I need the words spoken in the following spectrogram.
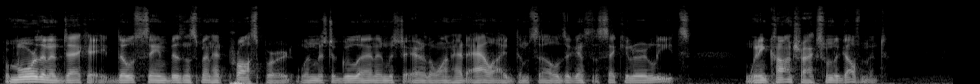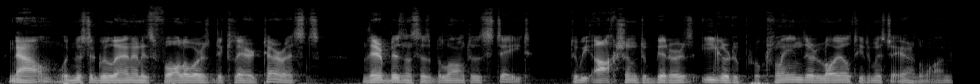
For more than a decade, those same businessmen had prospered when Mr. Gulen and Mr. Erdogan had allied themselves against the secular elites, winning contracts from the government. Now, with Mr. Gulen and his followers declared terrorists, their businesses belong to the state, to be auctioned to bidders eager to proclaim their loyalty to Mr. Erdogan.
